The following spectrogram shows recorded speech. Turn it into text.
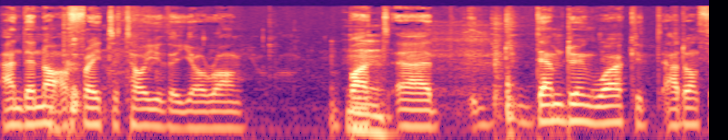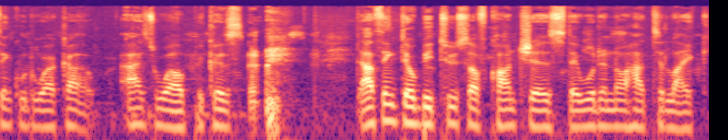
and they're not afraid to tell you that you're wrong. But Mm. uh, them doing work, it, I don't think would work out as well because I think they'll be too self-conscious. They wouldn't know how to like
